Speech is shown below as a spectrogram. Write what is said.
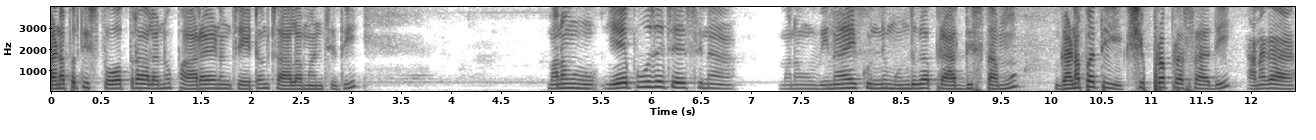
గణపతి స్తోత్రాలను పారాయణం చేయటం చాలా మంచిది. మనము ఏ పూజ చేసినా మనం వినాయకుణ్ణి ముందుగా ప్రార్థిస్తాము. గణపతి క్షిప్రప్రసాది అనగా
